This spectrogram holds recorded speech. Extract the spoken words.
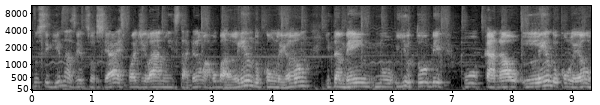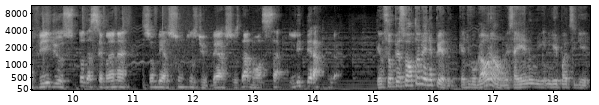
nos seguir nas redes sociais. Pode ir lá no Instagram, arroba Lendo com Leão, e também no YouTube, o canal Lendo com Leão, vídeos toda semana sobre assuntos diversos da nossa literatura. Tem o seu pessoal também, né, Pedro? Quer divulgar ou não? Esse aí ninguém pode seguir.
